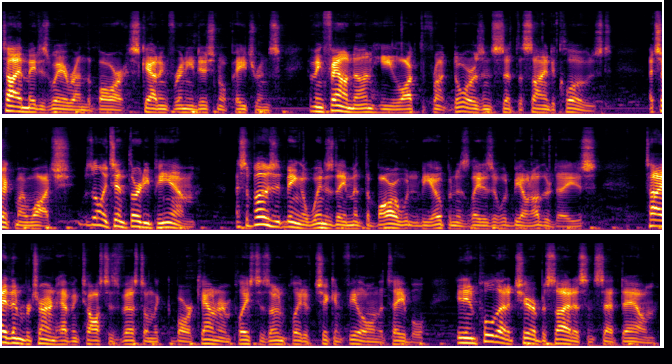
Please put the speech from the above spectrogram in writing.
Ty made his way around the bar, scouting for any additional patrons. Having found none, he locked the front doors and set the sign to closed. I checked my watch. It was only 10.30 p.m. I suppose it being a Wednesday meant the bar wouldn't be open as late as it would be on other days. Ty then returned, having tossed his vest on the bar counter and placed his own plate of chicken filo on the table. He then pulled out a chair beside us and sat down.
